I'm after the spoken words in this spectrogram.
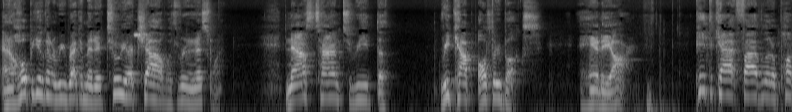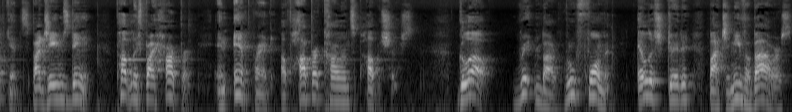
And I hope you're going to re-recommend it to your child with reading this one. Now it's time to read the recap all three books. And here they are. Pete the Cat, Five Little Pumpkins by James Dean, published by Harper, an imprint of HarperCollins Publishers. Glow, written by Ruth Forman, illustrated by Geneva Bowers,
